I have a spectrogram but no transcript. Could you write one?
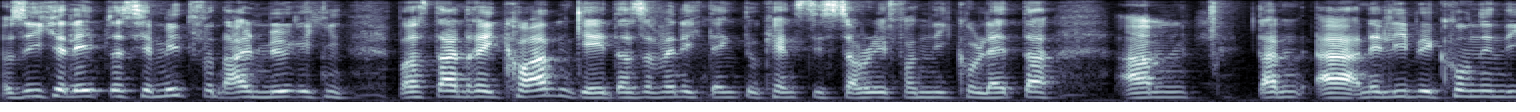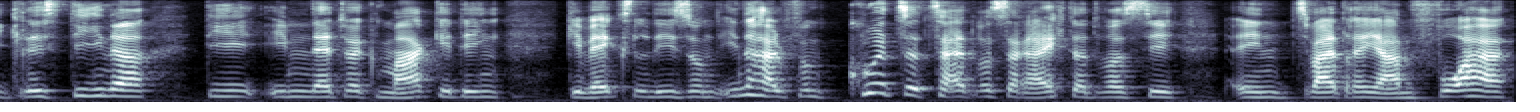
Also ich erlebe das hier mit von allen möglichen, was da an Rekorden geht. Also wenn ich denke, du kennst die Story von Nicoletta, ähm, dann äh, eine liebe Kundin, die Christina, die im Network Marketing gewechselt ist und innerhalb von kurzer Zeit was erreicht hat, was sie in zwei, drei Jahren vorher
